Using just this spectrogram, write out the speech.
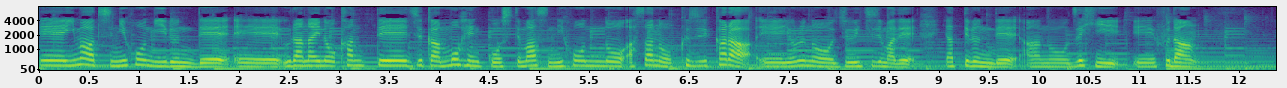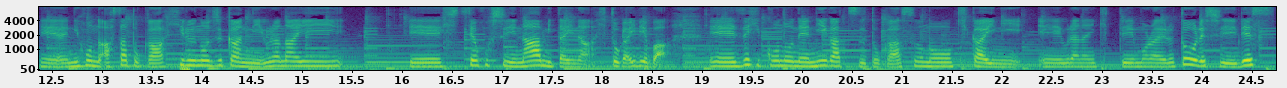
えー、今私日本にいるんで、えー、占いの鑑定時間も変更してます日本の朝の9時から、えー、夜の11時までやってるんであのぜひ、えー、普段えー、日本の朝とか昼の時間に占い、えー、してほしいなみたいな人がいれば、えー、ぜひこのね2月とかその機会に、えー、占いに来てもらえると嬉しいです。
